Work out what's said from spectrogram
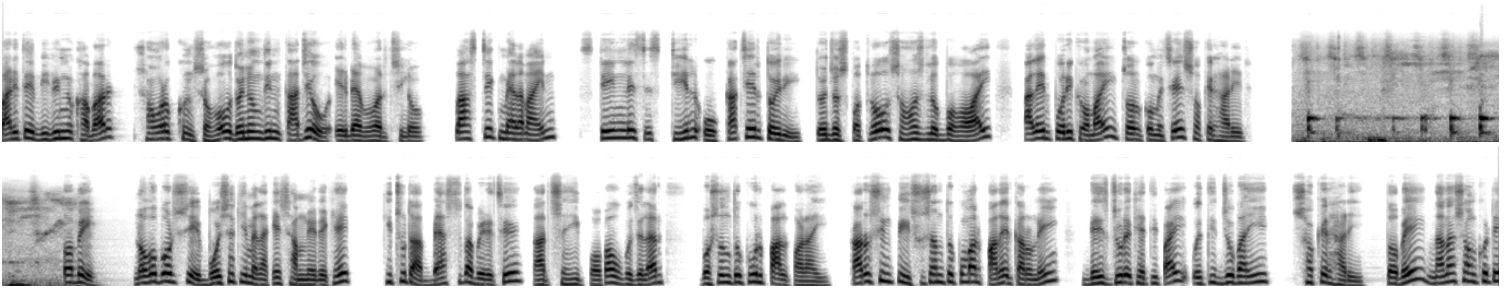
বাড়িতে বিভিন্ন খাবার সংরক্ষণ সহ দৈনন্দিন কাজেও এর ব্যবহার ছিল। প্লাস্টিক, মেলামাইন, স্টেইনলেস স্টিল ও কাচের তৈরি তৈজসপত্র সহজলভ্য হওয়ায় কালের পরিক্রমায় চল কমেছে শখের হাড়ির। তবে নববর্ষে বৈশাখী মেলাকে সামনে রেখে কিছুটা ব্যস্ততা বেড়েছে রাজশাহী পপা উপজেলার বসন্তপুর পালপাড়ায়। কারুশিল্পী সুশান্ত কুমার পালের কারণেই দেশ জুড়ে খ্যাতি পায় ঐতিহ্যবাহী শখের হাড়ি। তবে নানা সংকটে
